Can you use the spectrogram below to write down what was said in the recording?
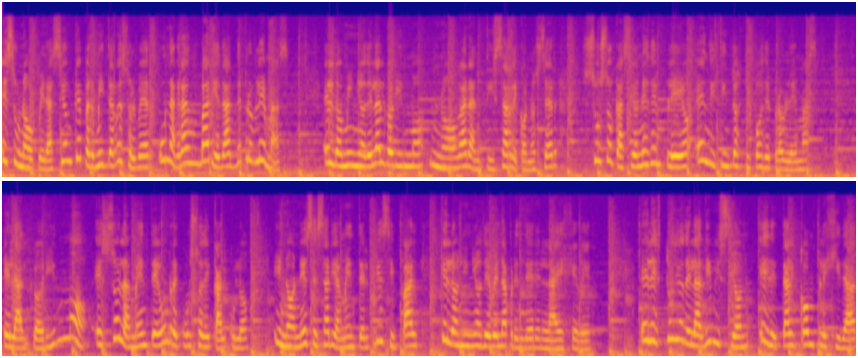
es una operación que permite resolver una gran variedad de problemas. El dominio del algoritmo no garantiza reconocer sus ocasiones de empleo en distintos tipos de problemas. El algoritmo es solamente un recurso de cálculo y no necesariamente el principal que los niños deben aprender en la EGB. El estudio de la división es de tal complejidad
